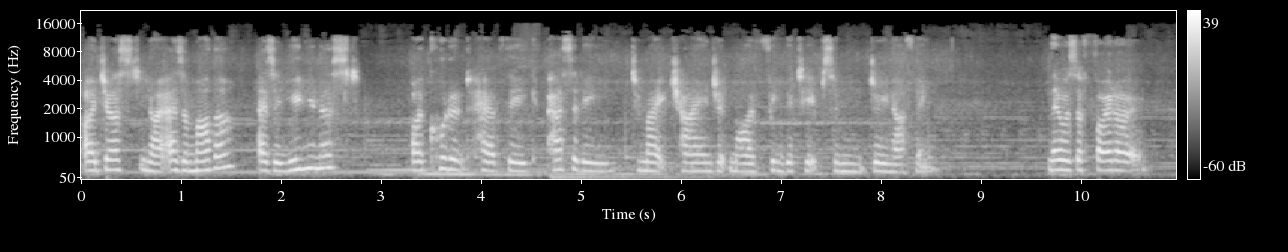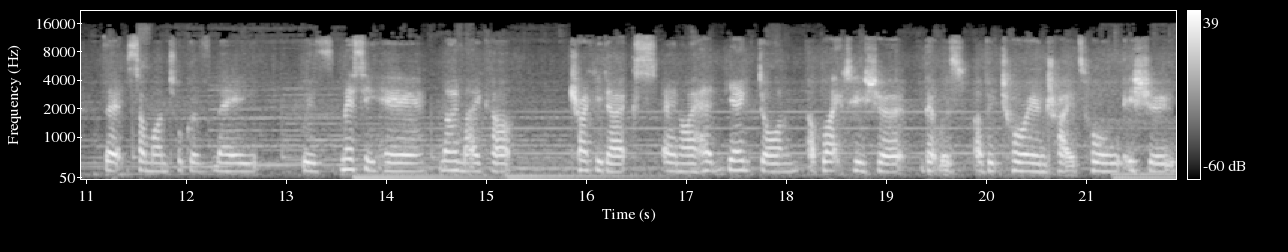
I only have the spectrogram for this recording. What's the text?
I just, you know, as a mother, as a unionist, I couldn't have the capacity to make change at my fingertips and do nothing. There was a photo that someone took of me with messy hair, no makeup, tracky dacks, and I had yanked on a black t shirt that was a Victorian Trades Hall issue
